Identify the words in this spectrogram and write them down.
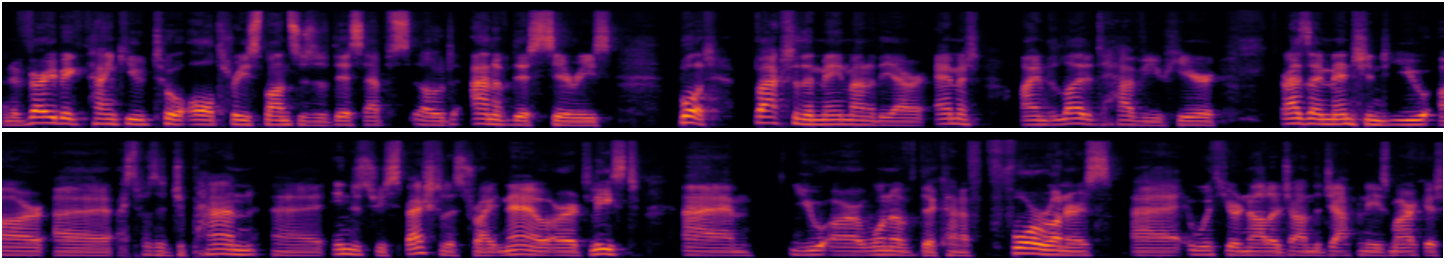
And a very big thank you to all three sponsors of this episode and of this series. But back to the main man of the hour, Emmett. I'm delighted to have you here. As I mentioned, you are, uh, I suppose, a Japan uh, industry specialist right now, or at least um, you are one of the kind of forerunners uh, with your knowledge on the Japanese market.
